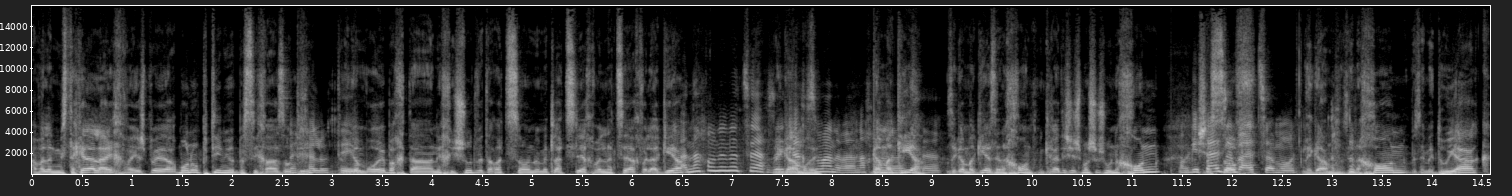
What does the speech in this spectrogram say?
אבל אני מסתכל עלייך, ויש פה המון אופטימיות בשיחה הזאת. לחלוטין. אני גם רואה בך את הנחישות ואת הרצון באמת להצליח ולנצח ולהגיע. אנחנו ננצח, זה ייקח זמן, אבל אנחנו ננצח. גם מגיע, זה גם מגיע, זה נכון. את מכירה את זה שיש משהו שהוא נכון, מרגישה בסוף, את זה בעצמות. לגמרי, זה נכון, וזה מדויק,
